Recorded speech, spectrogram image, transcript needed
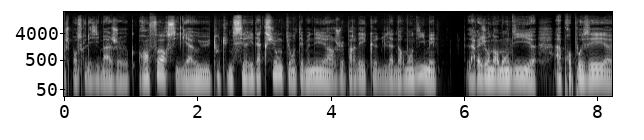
Je pense que les images renforcent. Il y a eu toute une série d'actions qui ont été menées. Alors je vais parler que de la Normandie, mais la région Normandie euh, a proposé euh,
